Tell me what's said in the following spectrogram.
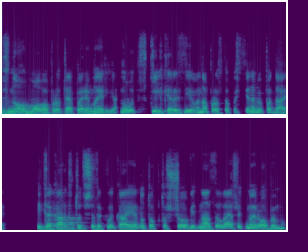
Знову мова про те перемир'я. Ну от скільки разів вона просто постійно випадає. І ця карта тут ще закликає: ну тобто, що від нас залежить, ми робимо.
